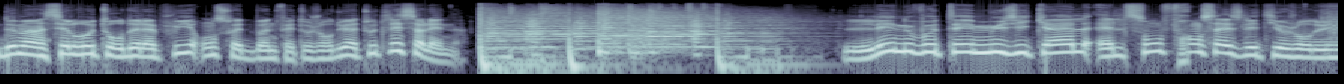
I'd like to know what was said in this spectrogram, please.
Demain c'est le retour de la pluie. On souhaite bonne fête aujourd'hui à toutes les Solènes. Les nouveautés musicales, elles sont françaises, Letty, aujourd'hui.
